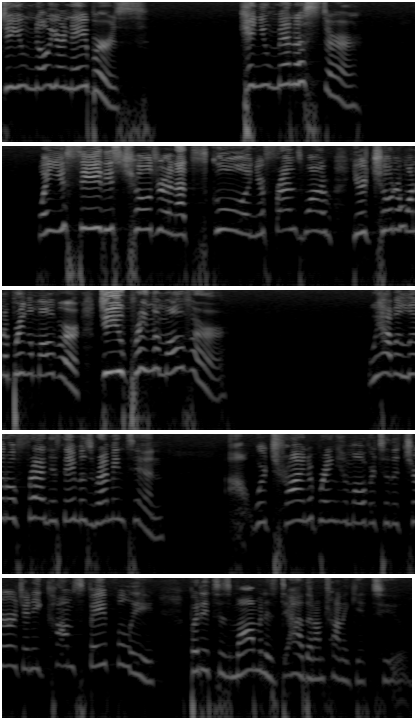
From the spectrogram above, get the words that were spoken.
Do you know your neighbors? Can you minister? When you see these children at school and your friends want to, your children want to bring them over, do you bring them over? We have a little friend, his name is Remington. Uh, we're trying to bring him over to the church and he comes faithfully, but it's his mom and his dad that I'm trying to get to.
